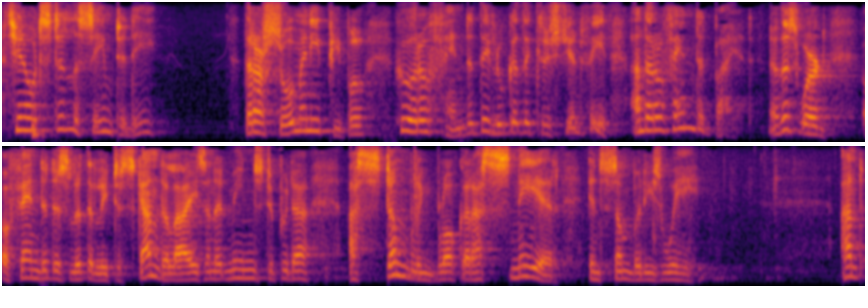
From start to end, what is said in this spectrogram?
And you know, it's still the same today. There are so many people who are offended. They look at the Christian faith and they're offended by it. Now, this word offended is literally to scandalize, and it means to put a, a stumbling block or a snare in somebody's way. And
